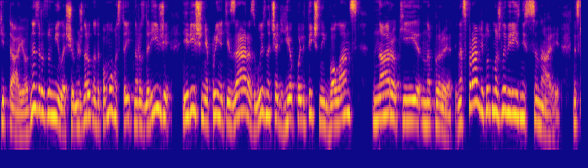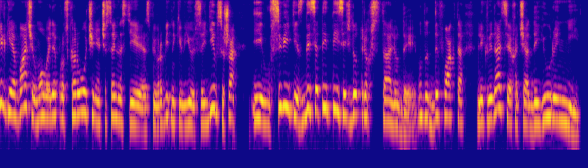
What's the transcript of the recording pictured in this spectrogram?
Китаю. Одне зрозуміло, що міжнародна допомога стоїть на роздоріжжі, і рішення прийняті зараз визначать геополітичний баланс на роки наперед. І насправді тут можливі різні сценарії. Наскільки я бачив, мова йде про скорочення чисельності співробітників USAID в США і в світі з 10 тисяч до 300 людей. Ну, де-факто ліквідація, хоча де юре ні.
